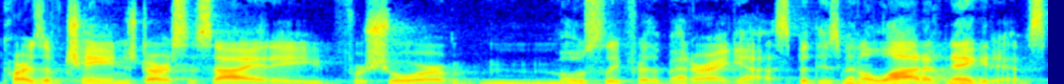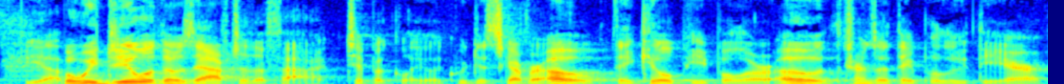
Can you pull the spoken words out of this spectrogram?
cars have changed our society for sure, mostly for the better, I guess. But there's been a lot of negatives. Yep. But we deal with those after the fact, typically. Like we discover, oh, they kill people, or oh, it turns out they pollute the air.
